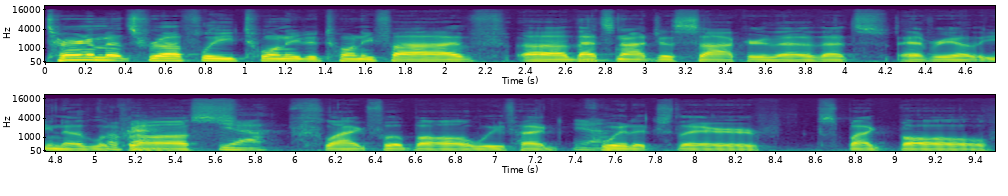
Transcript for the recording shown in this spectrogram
Tournaments roughly 20 to 25. Uh, that's not just soccer, though. That's every other, you know, lacrosse, yeah. flag football. We've had Yeah. Quidditch there, spike ball,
